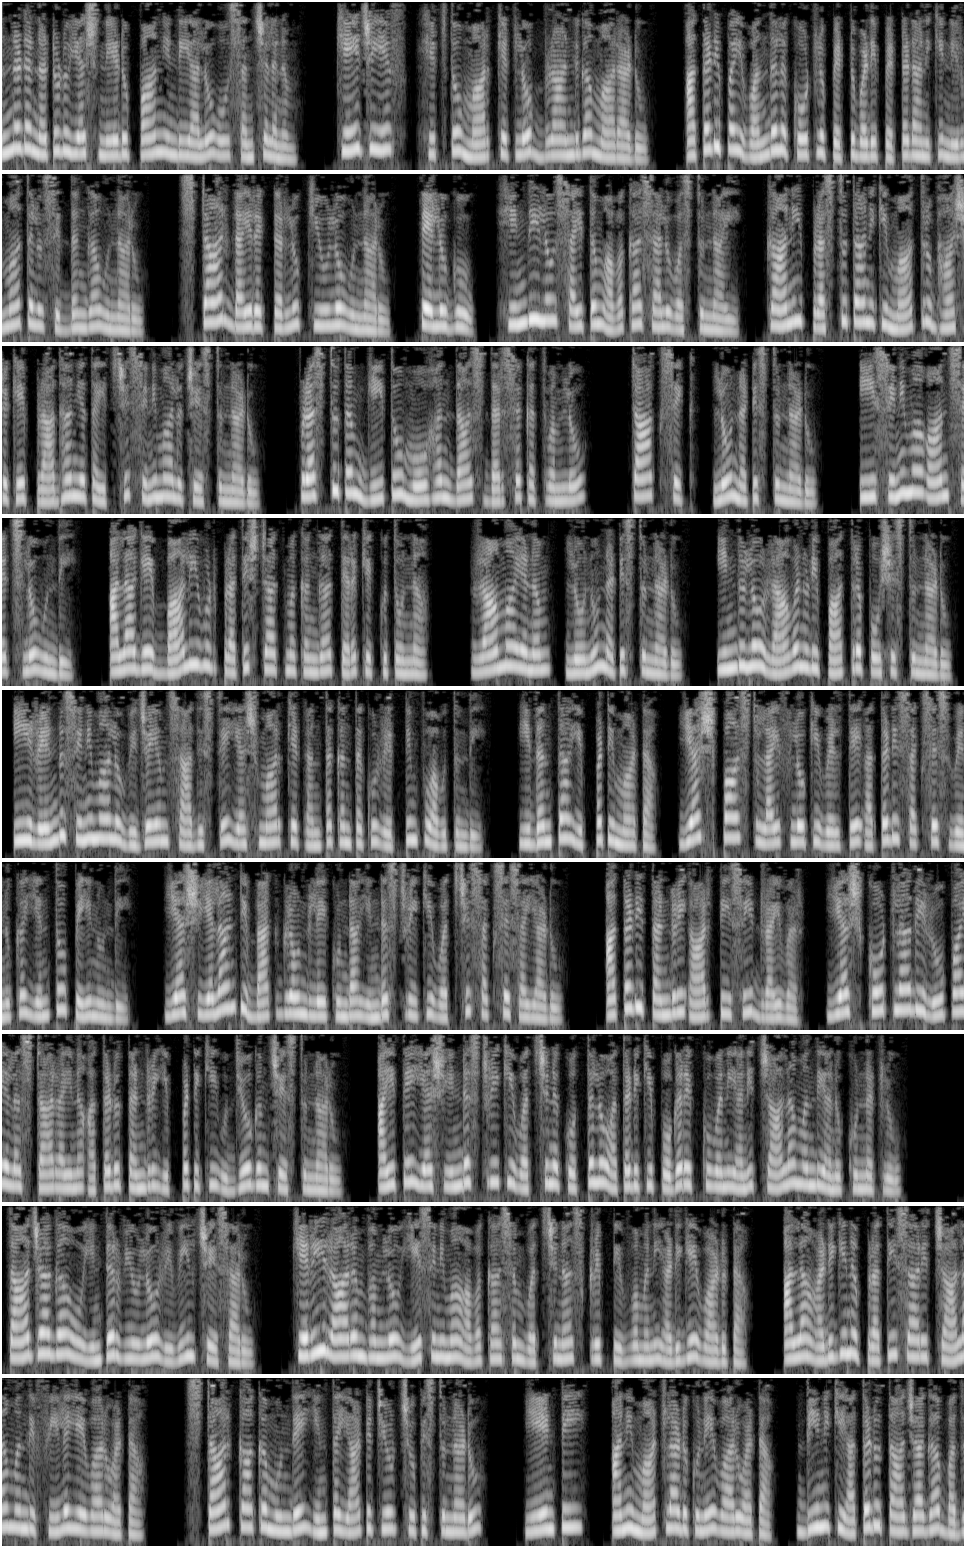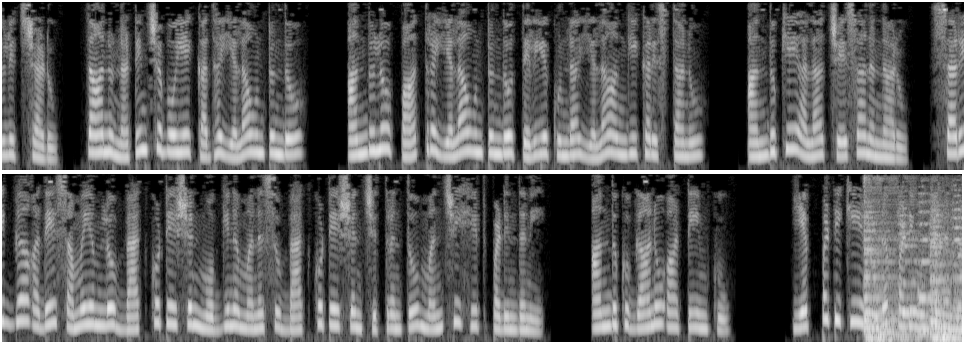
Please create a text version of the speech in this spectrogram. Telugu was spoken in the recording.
కన్నడ నటుడు యష్ నేడు పాన్ ఇండియాలో ఓ సంచలనం. కేజీఎఫ్ హిట్తో మార్కెట్లో బ్రాండ్గా మారాడు. అతడిపై వందల కోట్లు పెట్టుబడి పెట్టడానికి నిర్మాతలు సిద్ధంగా ఉన్నారు. స్టార్ డైరెక్టర్లు క్యూలో ఉన్నారు. తెలుగు హిందీలో సైతం అవకాశాలు వస్తున్నాయి. కానీ ప్రస్తుతానికి మాతృభాషకే ప్రాధాన్యత ఇచ్చి సినిమాలు చేస్తున్నాడు. ప్రస్తుతం గీతూ మోహన్ దాస్ దర్శకత్వంలో టాక్సిక్లో నటిస్తున్నాడు. ఈ సినిమా ఆన్ సెట్స్లో ఉంది. అలాగే బాలీవుడ్ ప్రతిష్టాత్మకంగా తెరకెక్కుతోన్న రామాయణం లోనూ నటిస్తున్నాడు. ఇందులో రావణుడి పాత్ర పోషిస్తున్నాడు. ఈ రెండు సినిమాలు విజయం సాధిస్తే యష్ మార్కెట్ అంతకంతకు రెట్టింపు అవుతుంది. ఇదంతా ఇప్పటి మాట. యష్ పాస్ట్ లైఫ్లోకి వెళ్తే అతడి సక్సెస్ వెనుక ఎంతో పెయిన్ ఉంది. యష్ ఎలాంటి బ్యాక్గ్రౌండ్ లేకుండా ఇండస్ట్రీకి వచ్చి సక్సెస్ అయ్యాడు. అతడి తండ్రి ఆర్టీసీ డ్రైవర్. యష్ కోట్లాది రూపాయల స్టార్ అయిన అతడు తండ్రి ఇప్పటికీ ఉద్యోగం చేస్తున్నారు. అయితే యష్ ఇండస్ట్రీకి వచ్చిన కొత్తలో అతడికి పొగరెక్కువని అని చాలామంది అనుకున్నట్లు. తాజాగా ఓ ఇంటర్వ్యూలో రివీల్ చేశారు. కెరీర్ ఆరంభంలో ఏ సినిమా అవకాశం వచ్చినా స్క్రిప్ట్ ఇవ్వమని అడిగేవాడుట. అలా అడిగిన ప్రతిసారి చాలామంది ఫీలయ్యేవారు అట. స్టార్ కాక ముందే ఇంత యాటిట్యూడ్ చూపిస్తున్నాడు? ఏంటి? అని మాట్లాడుకునేవారు అట. దీనికి అతడు తాజాగా బదులిచ్చాడు. తాను నటించబోయే కథ ఎలా ఉంటుందో అందులో పాత్ర ఎలా ఉంటుందో తెలియకుండా ఎలా అంగీకరిస్తాను? అందుకే అలా చేశానన్నారు. సరిగ్గా అదే సమయంలో బ్యాక్కొటేషన్ మొగ్గిన మనసు బ్యాక్కొటేషన్ చిత్రంతో మంచి హిట్ పడిందని. అందుకుగాను ఆ టీంకు ఎప్పటికీ రుణపడి ఉండనన్నారు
